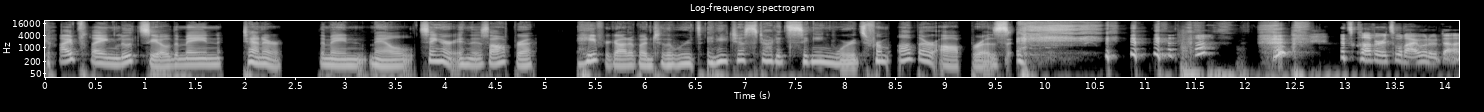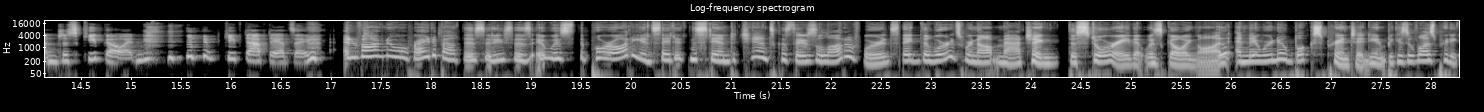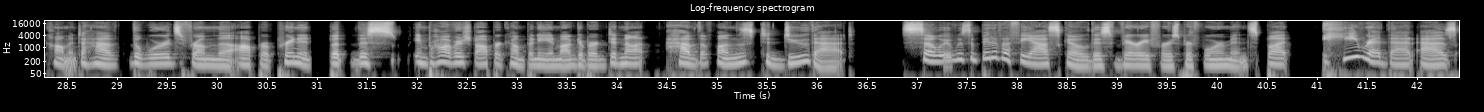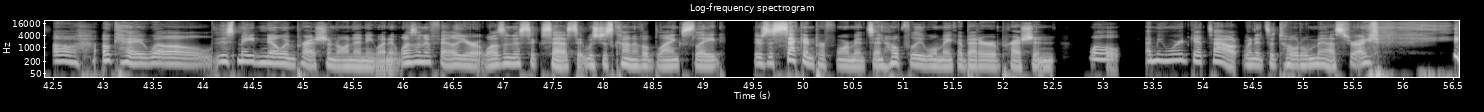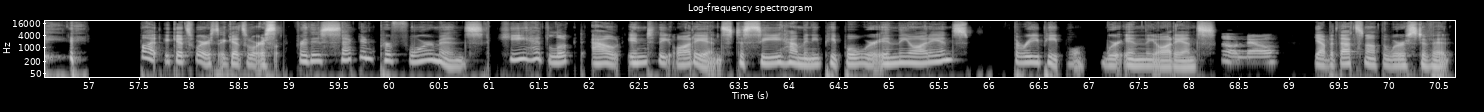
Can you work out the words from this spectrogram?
the guy playing Lucio, the main tenor, the main male singer in this opera, he forgot a bunch of the words and he just started singing words from other operas. It's clever. It's what I would have done. Just keep going. keep tap dancing. And Wagner will write about this and he says it was the poor audience. They didn't stand a chance because there's a lot of words. They, the words were not matching the story that was going on. And there were no books printed, you know, because it was pretty common to have the words from the opera printed. But this impoverished opera company in Magdeburg did not have the funds to do that. So it was a bit of a fiasco, this very first performance. But he read that as, oh, okay, well, this made no impression on anyone. It wasn't a failure. It wasn't a success. It was just kind of a blank slate. There's a second performance, and hopefully we'll make a better impression. Well, I mean, word gets out when it's a total mess, right? but it gets worse. It gets worse. For this second performance, he had looked out into the audience to see how many people were in the audience. Three people were in the audience. Oh, no. Yeah, but that's not the worst of it.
